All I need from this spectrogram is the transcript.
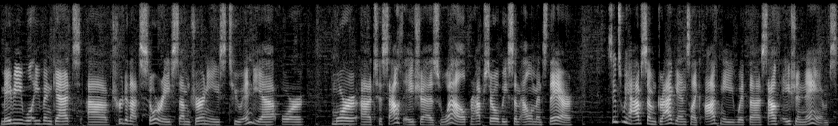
maybe we'll even get, uh, true to that story, some journeys to India or more uh, to South Asia as well. Perhaps there will be some elements there. Since we have some dragons like Agni with uh, South Asian names.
